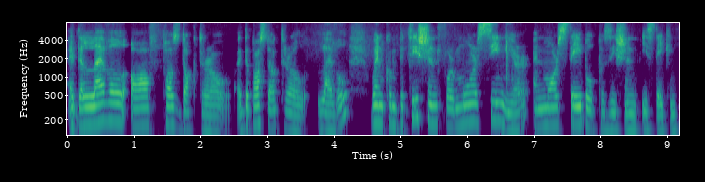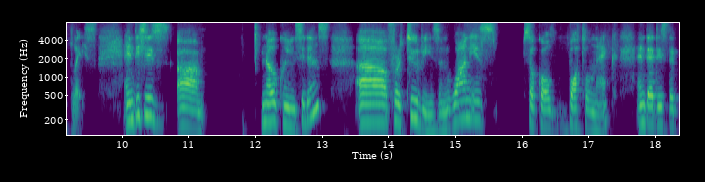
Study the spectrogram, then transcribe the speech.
at the level of postdoctoral, at the postdoctoral level, when competition for more senior and more stable position is taking place. And this is um, no coincidence uh, for two reasons. One is so-called bottleneck, and that is that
